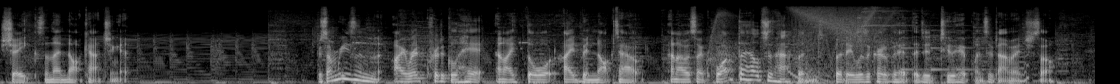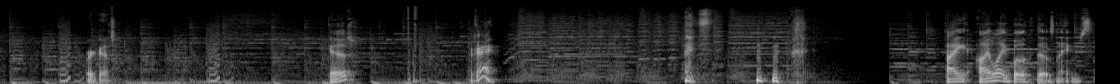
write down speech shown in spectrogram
shakes and then not catching it. For some reason, I read critical hit and I thought I'd been knocked out. And I was like, what the hell just happened? But it was a critical hit that did two hit points of damage, so we're good. Good? Okay. I I like both of those names.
